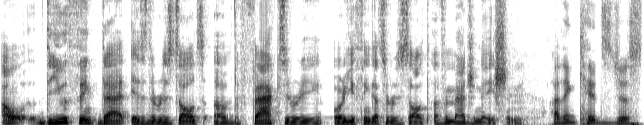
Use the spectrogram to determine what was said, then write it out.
Do you think that is the result of the factory, or do you think that's a result of imagination? I think kids just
